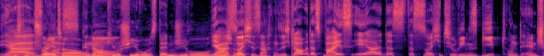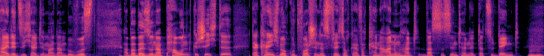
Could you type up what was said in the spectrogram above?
Ja, ist der Traitor sowas, oder genau. Kiyoshiro ist Denjiro. Ja, solche Sachen. Ich glaube, das weiß er, dass, dass solche Theorien es gibt und er entscheidet sich halt immer dann bewusst. Aber bei so einer Pound-Geschichte, da kann ich mir auch gut vorstellen, dass er vielleicht auch einfach keine Ahnung hat, was das Internet dazu denkt. Mhm.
